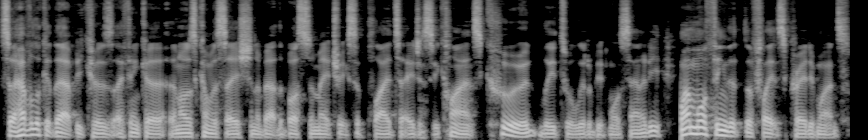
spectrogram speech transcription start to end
So have a look at that because I think a, an honest conversation about the Boston Matrix applied to agency clients could lead to a little bit more sanity. One more thing that deflates creative minds.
